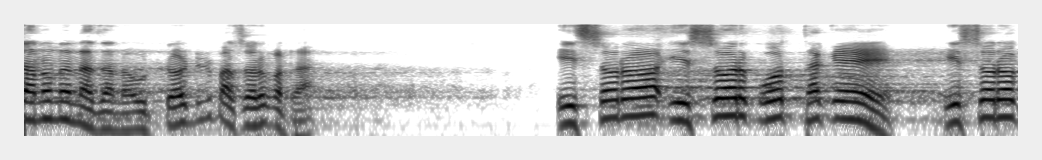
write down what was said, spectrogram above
জানো নে নাজানো? উত্তৰটোৰ পাছৰ কথা। ঈশ্বৰ ঈশ্বৰ ক'ত থাকে? ঈশ্বৰক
